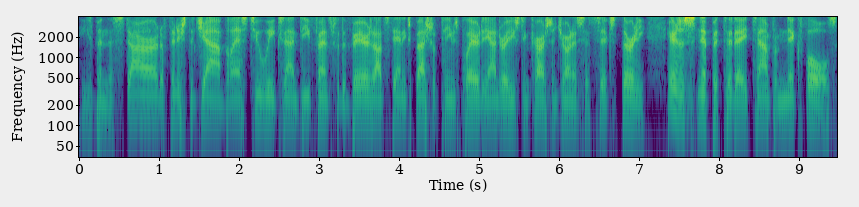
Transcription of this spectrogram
He's been the star to finish the job the last two weeks on defense for the Bears. Outstanding special teams player DeAndre Houston Carson join us at 6:30. Here's a snippet today, Tom, from Nick Foles,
